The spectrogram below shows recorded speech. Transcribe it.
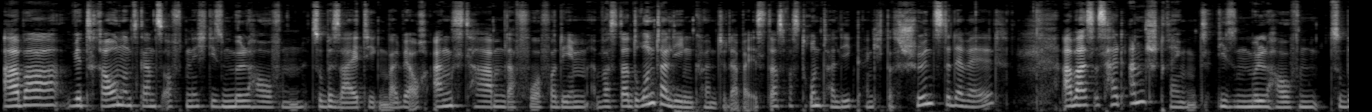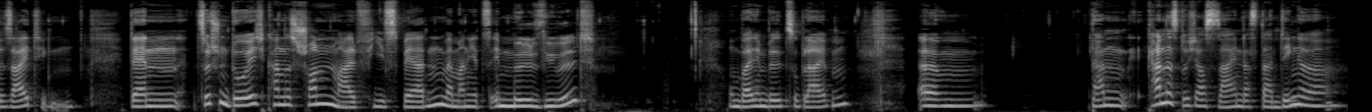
aber wir trauen uns ganz oft nicht, diesen Müllhaufen zu beseitigen, weil wir auch Angst haben davor, vor dem, was da drunter liegen könnte. Dabei ist das, was drunter liegt, eigentlich das Schönste der Welt. Aber es ist halt anstrengend, diesen Müllhaufen zu beseitigen. Denn zwischendurch kann es schon mal fies werden, wenn man jetzt im Müll wühlt, um bei dem Bild zu bleiben. Ähm, dann kann es durchaus sein, dass da Dinge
